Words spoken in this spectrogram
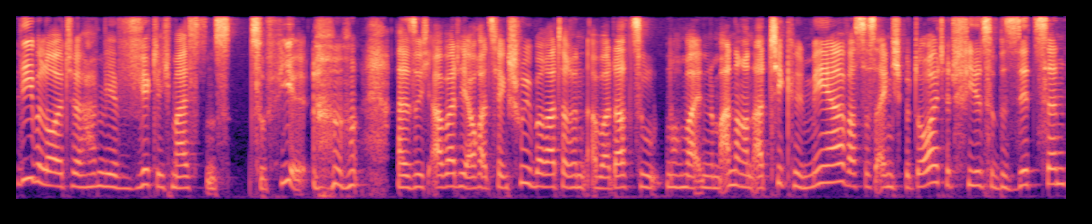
liebe Leute, haben wir wirklich meistens zu viel. Also ich arbeite ja auch als Feng Shui-Beraterin, aber dazu nochmal in einem anderen Artikel mehr, was das eigentlich bedeutet, viel zu besitzen.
